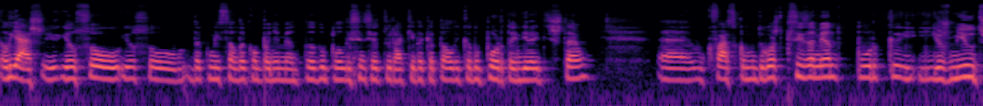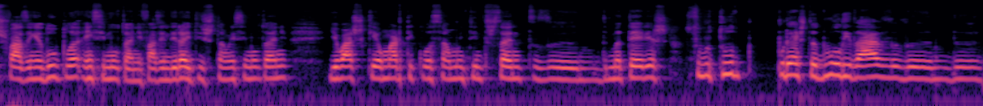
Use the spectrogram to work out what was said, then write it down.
aliás, eu sou, eu sou da Comissão de Acompanhamento da dupla licenciatura aqui da Católica do Porto em Direito e Gestão, Uh, o que faço com muito gosto, precisamente porque, e, e os miúdos fazem a dupla em simultâneo, fazem direito e gestão em simultâneo, e eu acho que é uma articulação muito interessante de, de matérias, sobretudo por esta dualidade de- de-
